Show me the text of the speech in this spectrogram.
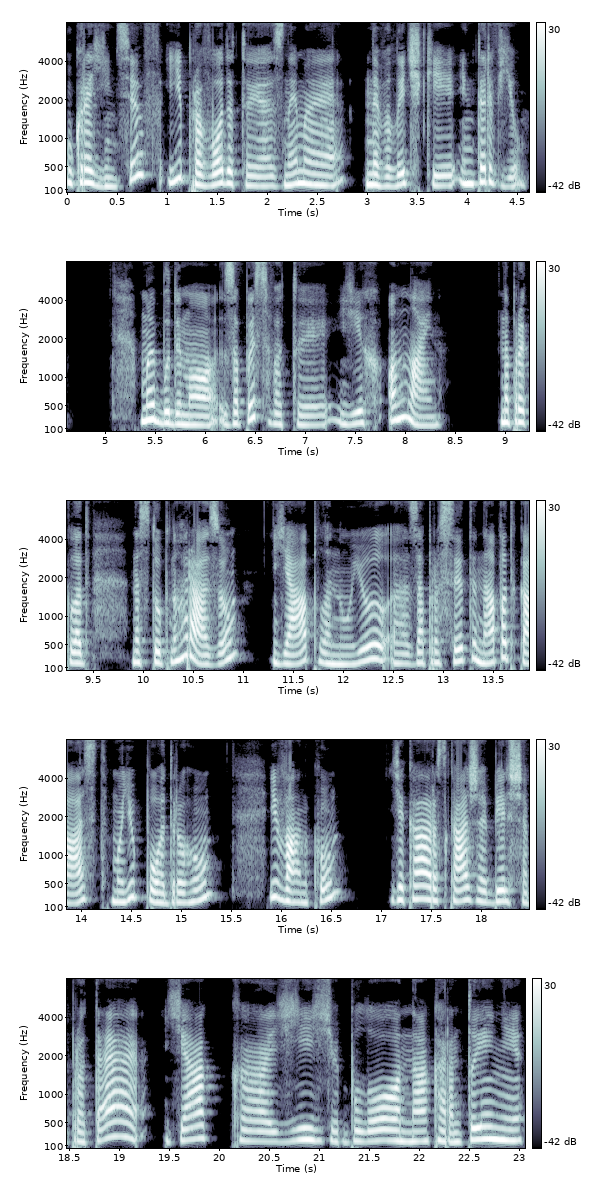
українців і проводити з ними невеличкі інтерв'ю. Ми будемо записувати їх онлайн. Наприклад, наступного разу я планую е, запросити на подкаст мою подругу Іванку, яка розкаже більше про те, як е, їй було на карантині, е,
